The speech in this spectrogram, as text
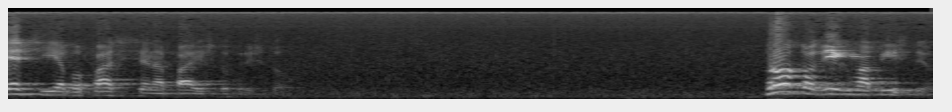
Και έτσι αποφάσισε να πάει στο Χριστό. Πρώτο δείγμα πίστεως.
